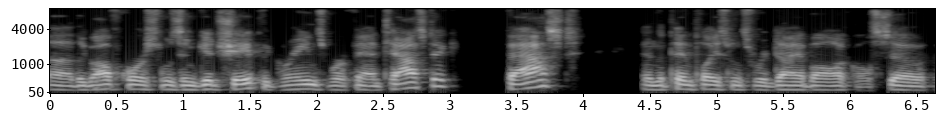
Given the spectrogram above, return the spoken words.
Uh, the golf course was in good shape. The greens were fantastic, fast, and the pin placements were diabolical. So,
